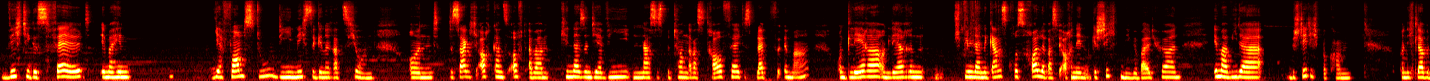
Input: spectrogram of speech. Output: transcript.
wichtiges Feld. Immerhin ja, formst du die nächste Generation. Und das sage ich auch ganz oft, aber Kinder sind ja wie nasses Beton, was drauf fällt, es bleibt für immer. Und Lehrer und Lehrerinnen spielen da eine ganz große Rolle, was wir auch in den Geschichten, die wir bald hören, immer wieder bestätigt bekommen. Und ich glaube,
